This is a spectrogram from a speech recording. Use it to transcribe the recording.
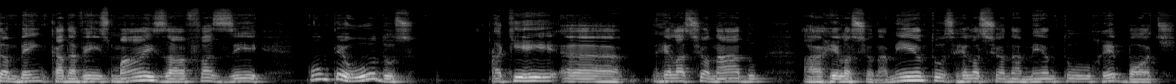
também cada vez mais a fazer conteúdos aqui uh, relacionado a relacionamentos, relacionamento rebote.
